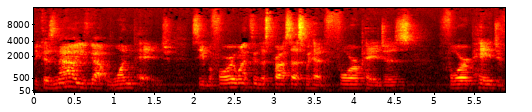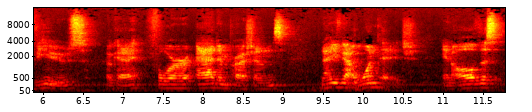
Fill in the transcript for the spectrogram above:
Because now you've got one page. See, before we went through this process, we had four pages, four page views, okay, four ad impressions. Now you've got one page, and all of this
